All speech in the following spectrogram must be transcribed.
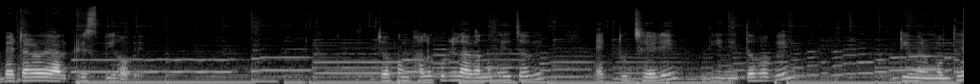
বেটার আর ক্রিস্পি হবে। যখন ভালো করে লাগানো হয়ে যাবে, একটু ঝেড়ে দিয়ে দিতে হবে। ডিমের মধ্যে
